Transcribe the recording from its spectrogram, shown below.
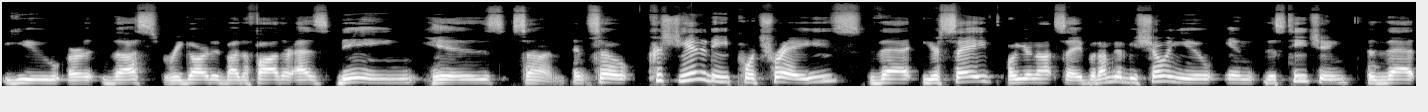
you are thus regarded by the father as being his son. And so Christianity portrays that you're saved or you're not saved, but I'm going to be showing you in this teaching that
